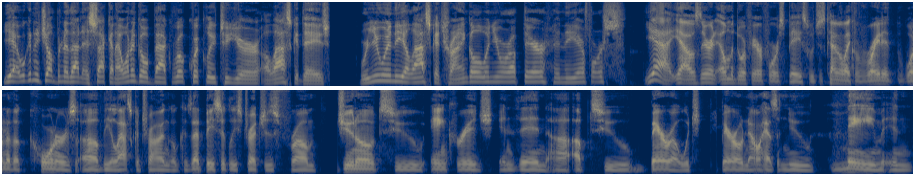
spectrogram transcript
Yeah we're going to jump into that in a second. I want to go back real quickly to your alaska days. Were you in the alaska triangle when you were up there in the air force yeah, yeah, I was there at Elmendorf Air Force Base, which is kind of like right at one of the corners of the Alaska Triangle, because that basically stretches from Juneau to Anchorage and then uh, up to Barrow, which Barrow now has a new name in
